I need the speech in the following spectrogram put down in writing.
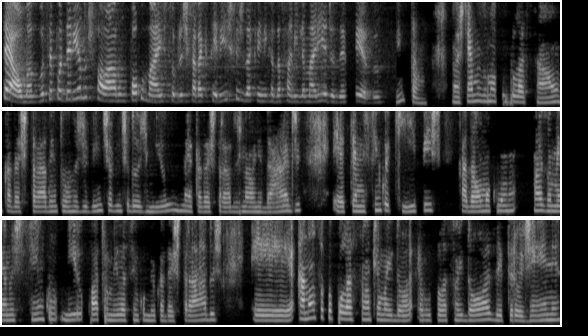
Thelma, você poderia nos falar um pouco mais sobre as características da Clínica da Família Maria de Azevedo? Então, nós temos uma população cadastrada em torno de 20 a 22 mil né, cadastrados na unidade. É, temos cinco equipes, cada uma com mais ou menos 5 mil, 4 mil a 5 mil cadastrados. É, a nossa população, que é uma, idosa, é uma população idosa, heterogênea,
